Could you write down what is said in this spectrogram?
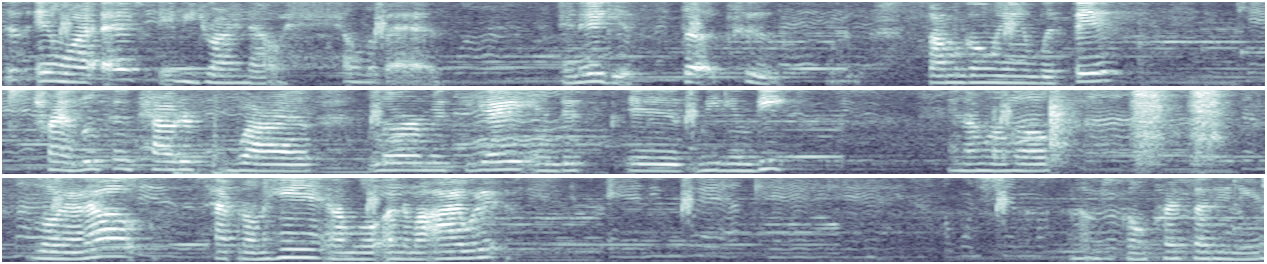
this NYX, it be drying out hella fast. And it gets stuck too. So I'm gonna go in with this translucent powder by Laura Mercier and this is medium deep. And I'm gonna go blow that out, tap it on the hand, and I'm gonna go under my eye with it. And I'm just gonna press that in here.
